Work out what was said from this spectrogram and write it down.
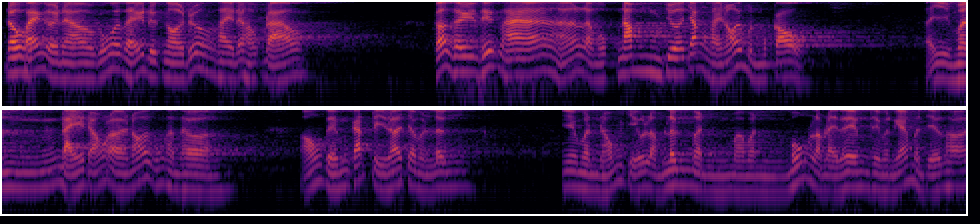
Đâu phải người nào cũng có thể được ngồi trước ông thầy để học đạo. Có khi thiết tha là một năm chưa chắc thầy nói mình một câu. Tại vì mình đậy trỏng rồi, nói cũng thành thừa. Ổng tìm cách gì đó cho mình lưng. Nhưng mình không chịu làm lưng mình mà mình muốn làm đầy thêm thì mình gắng mình chịu thôi.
